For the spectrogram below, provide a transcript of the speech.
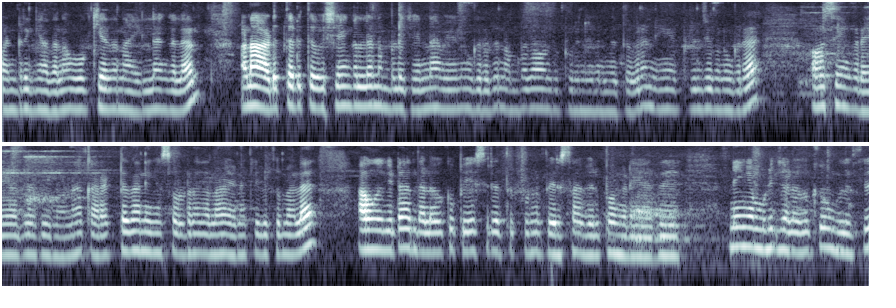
பண்ணுறீங்க அதெல்லாம் ஓகே தான். நான் இல்லைங்கலை. ஆனால் அடுத்தடுத்த விஷயங்களில் நம்மளுக்கு என்ன வேணுங்கிறத நம்ம தான் வந்து புரிஞ்சுக்கணுமே தவிர நீங்கள் புரிஞ்சுக்கணுங்கிற அவசியம் கிடையாது அப்படின்னா கரெக்டு தான் நீங்கள் சொல்கிறதெல்லாம் எனக்கு இதுக்கு மேலே அவங்கக்கிட்ட அந்த அளவுக்கு பேசுகிறதுக்கு ஒன்றும் பெருசாக விருப்பம் கிடையாது. நீங்கள் முடிஞ்ச அளவுக்கு உங்களுக்கு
